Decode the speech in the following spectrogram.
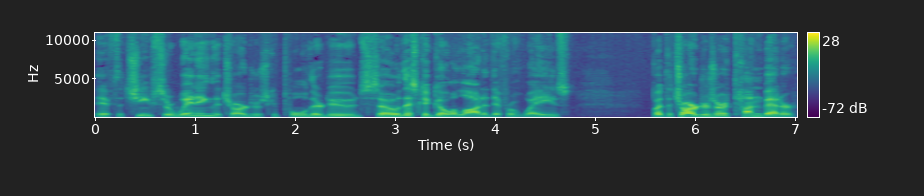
if the Chiefs are winning, the Chargers could pull their dudes. So this could go a lot of different ways. But the Chargers are a ton better.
